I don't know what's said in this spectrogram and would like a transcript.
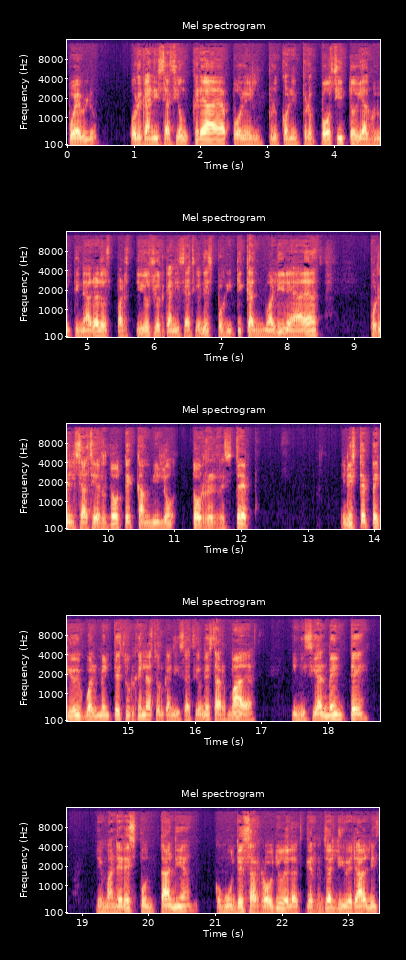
Pueblo, organización creada con el propósito de aglutinar a los partidos y organizaciones políticas no alineadas por el sacerdote Camilo Torres Restrepo. En este periodo igualmente surgen las organizaciones armadas, inicialmente de manera espontánea como un desarrollo de las guerrillas liberales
